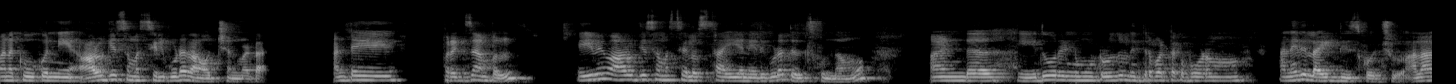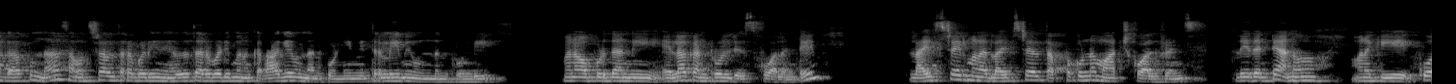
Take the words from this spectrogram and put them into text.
మనకు కొన్ని ఆరోగ్య సమస్యలు కూడా రావచ్చు అనమాట అంటే ఫర్ ఎగ్జాంపుల్ ఏమేమి ఆరోగ్య సమస్యలు వస్తాయి అనేది కూడా తెలుసుకుందాము. అండ్ ఏదో రెండు మూడు రోజులు నిద్ర పట్టకపోవడం అనేది లైట్ తీసుకోవచ్చు. అలా కాకుండా సంవత్సరాల తరబడి నెలల తరబడి మనకు అలాగే ఉందనుకోండి నిద్రలేమి ఉందనుకోండి మనం అప్పుడు దాన్ని ఎలా కంట్రోల్ చేసుకోవాలంటే లైఫ్ స్టైల్ మన లైఫ్ స్టైల్ తప్పకుండా మార్చుకోవాలి ఫ్రెండ్స్. లేదంటే అను మనకి ఎక్కువ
